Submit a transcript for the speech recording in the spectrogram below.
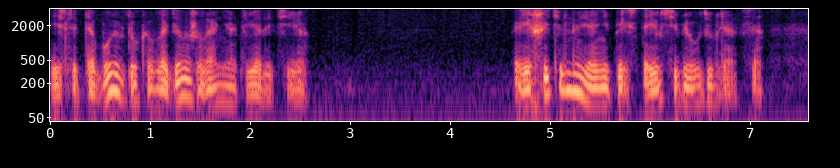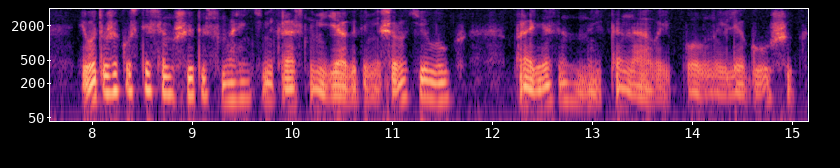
если тобой вдруг овладело желание отведать ее? Решительно я не перестаю себе удивляться. И вот уже кусты самшиты с маленькими красными ягодами, широкий луг, прорезанный канавой, полный лягушек,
